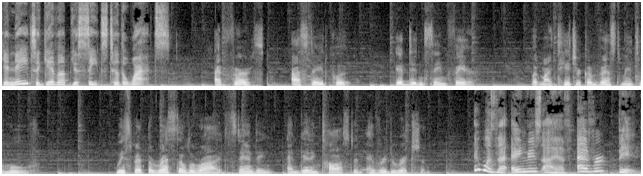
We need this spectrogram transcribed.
You need to give up your seats to the whites. At first, I stayed put. It didn't seem fair, but my teacher convinced me to move. We spent the rest of the ride standing and getting tossed in every direction. It was the angriest I have ever been.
